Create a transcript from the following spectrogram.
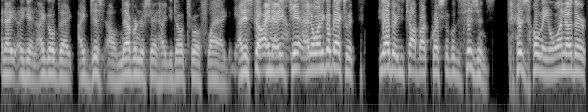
and I again I go back, I just I'll never understand how you don't throw a flag. Yeah. I just don't I I know you know, can't I I don't want to go back to it. The other you talk about questionable decisions. There's only one other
